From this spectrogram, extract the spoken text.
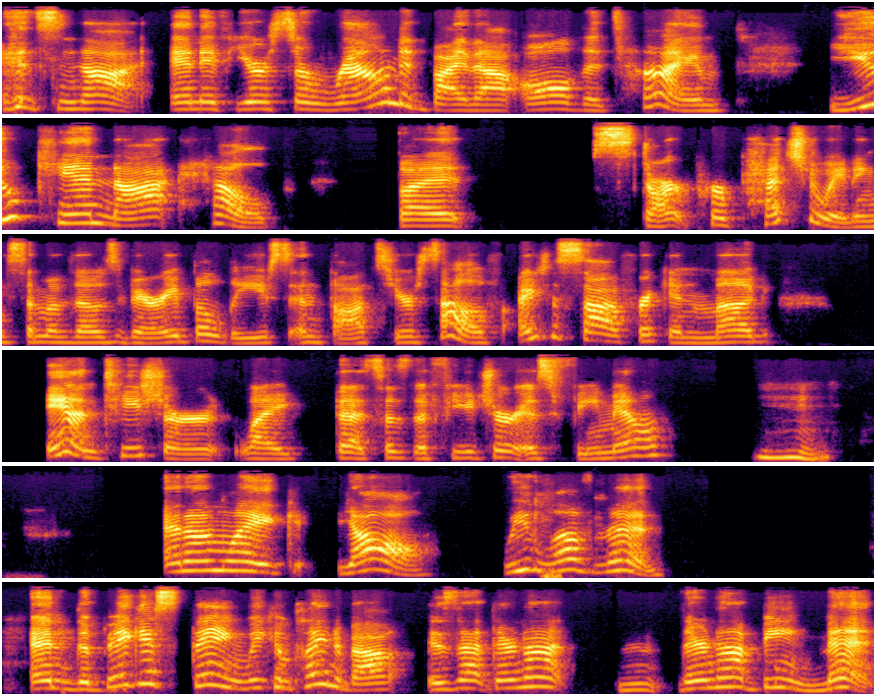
It's not. And if you're surrounded by that all the time you cannot help but start perpetuating some of those very beliefs and thoughts yourself. I just saw a freaking mug and t-shirt like that says the future is female. Mm-hmm. And I'm like, y'all, we love men. And the biggest thing we complain about is that they're not they're not being men.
